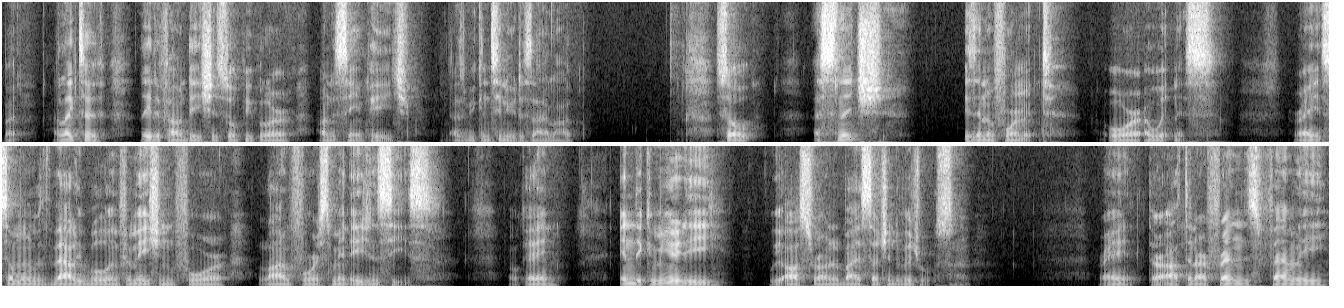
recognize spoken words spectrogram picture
but I like to lay the foundation so people are on the same page as we continue this dialogue. So, a snitch is an informant or a witness, right? Someone with valuable information for law enforcement agencies, okay? In the community, we are surrounded by such individuals. Right? They're often our friends, family,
